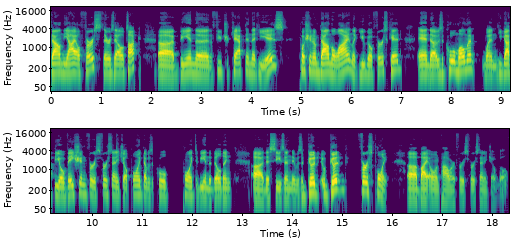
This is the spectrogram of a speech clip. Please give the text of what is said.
down the aisle first. There's Alex Tuch, uh, being the, the future captain that he is, pushing him down the line like you go first, kid. And uh, it was a cool moment when he got the ovation for his first NHL point. That was a cool point to be in the building uh, this season. It was a good, good first point uh, by Owen Power for his first NHL goal.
